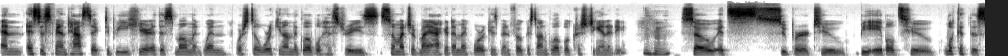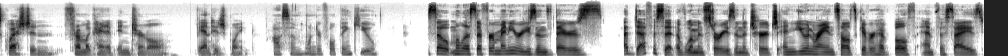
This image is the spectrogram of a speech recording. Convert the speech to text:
And it's just fantastic to be here at this moment when we're still working on the global histories. So much of my academic work has been focused on global Christianity. Mm-hmm. So it's super to be able to look at this question from a kind of internal vantage point. Awesome. Wonderful. Thank you. So, Melissa, for many reasons, there's a deficit of women's stories in the church. And you and Ryan Saltzgiver have both emphasized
